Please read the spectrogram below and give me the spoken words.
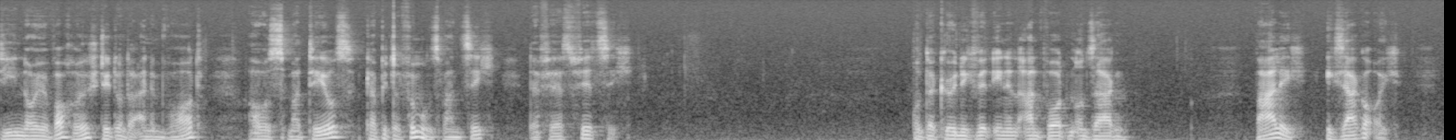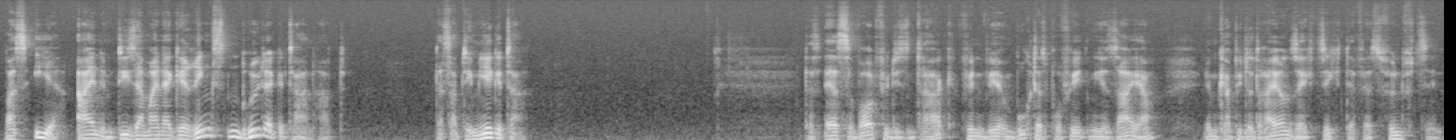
Die neue Woche steht unter einem Wort aus Matthäus Kapitel 25, der Vers 40. Und der König wird ihnen antworten und sagen, Wahrlich, ich sage euch, was ihr einem dieser meiner geringsten Brüder getan habt, das habt ihr mir getan. Das erste Wort für diesen Tag finden wir im Buch des Propheten Jesaja im Kapitel 63, der Vers 15.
